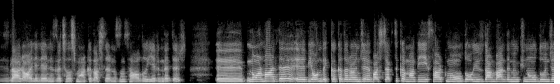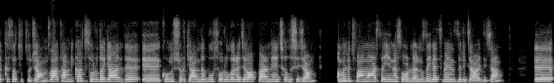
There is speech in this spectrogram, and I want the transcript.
sizler, aileleriniz ve çalışma arkadaşlarınızın sağlığı yerindedir. Ee, normalde e, bir 10 dakika kadar önce başlayacaktık ama bir sarkma oldu. O yüzden ben de mümkün olduğunca kısa tutacağım. Zaten birkaç soru da geldi. Ee, konuşurken de bu sorulara cevap vermeye çalışacağım. Ama lütfen varsa yine sorularınızı iletmenizi rica edeceğim. Ee,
